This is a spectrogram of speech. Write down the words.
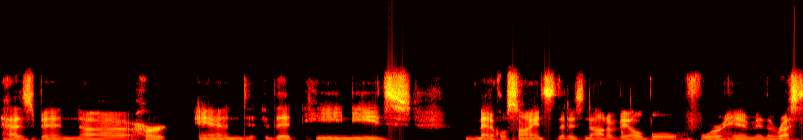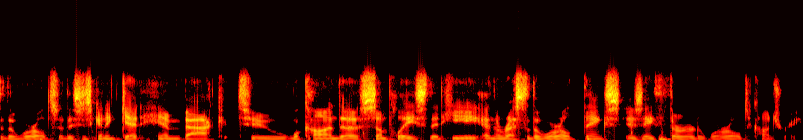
has been uh, hurt and that he needs medical science that is not available for him in the rest of the world. So this is going to get him back to Wakanda, someplace that he and the rest of the world thinks is a third world country.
